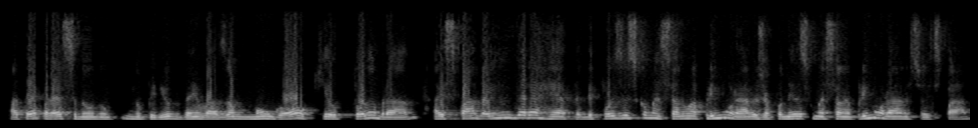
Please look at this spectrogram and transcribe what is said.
até parece no, no, no, período da invasão mongol, que eu tô lembrado, a espada ainda era reta. Depois eles começaram a aprimorar, os japoneses começaram a aprimorar a sua espada,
